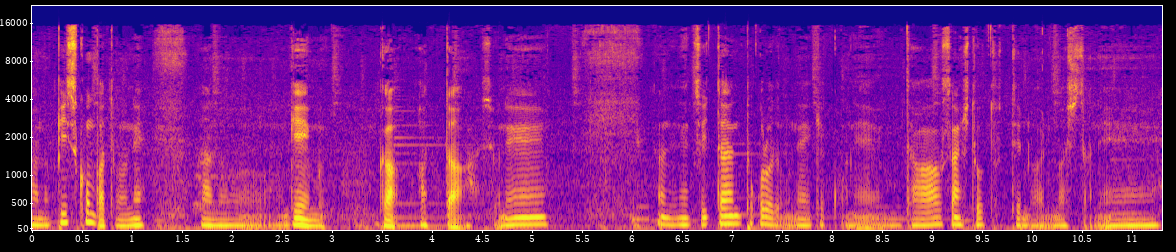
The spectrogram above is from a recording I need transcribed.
あのピースコンバットのねあのゲームがあったんですよね。なんでねツイッターのところでもね結構ねたくさん人を撮ってるのありましたね。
